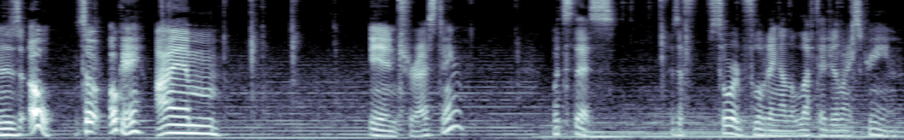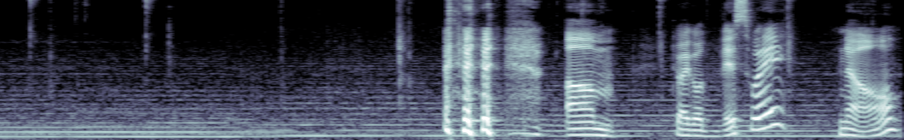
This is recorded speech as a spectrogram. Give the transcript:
Ms. Oh, so, okay. I am... Interesting. What's this? There's a sword floating on the left edge of my screen. um, do I go this way? No.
